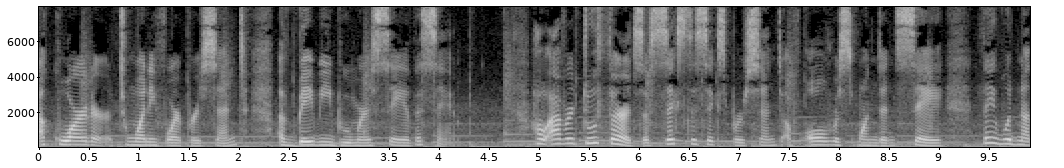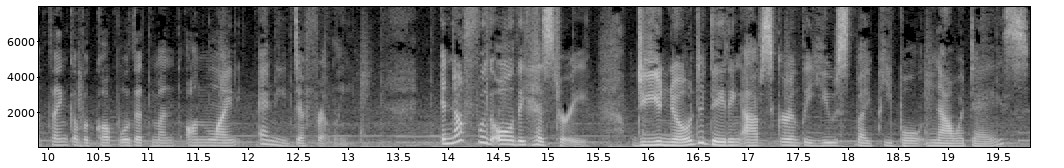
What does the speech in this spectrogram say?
A quarter, 24%, of baby boomers say the same. However, two thirds of 66% of all respondents say they would not think of a couple that met online any differently. Enough with all the history. Do you know the dating apps currently used by people nowadays?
